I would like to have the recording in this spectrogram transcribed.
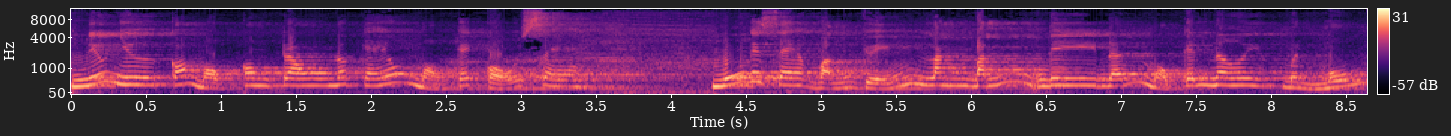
nếu như có một con trâu nó kéo một cái cổ xe muốn cái xe vận chuyển, lăn bánh đi đến một cái nơi mình muốn,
